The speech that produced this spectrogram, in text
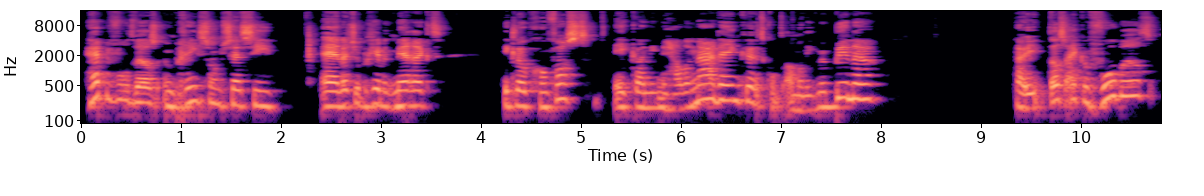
Heb je bijvoorbeeld wel eens een brainstorm sessie en dat je op een gegeven moment merkt, ik loop gewoon vast, ik kan niet meer helder nadenken, het komt allemaal niet meer binnen. Nou, dat is eigenlijk een voorbeeld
